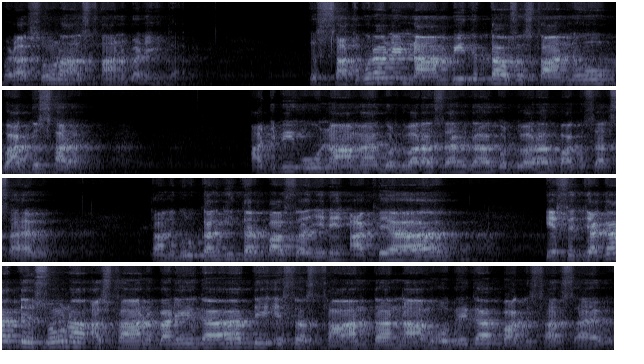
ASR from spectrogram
ਬੜਾ ਸੋਹਣਾ ਸਥਾਨ ਬਣੇਗਾ। ਤੇ ਸਤਿਗੁਰਾਂ ਨੇ ਨਾਮ ਵੀ ਦਿੱਤਾ ਉਸ ਸਥਾਨ ਨੂੰ ਬਗਸਰ ਅੱਜ ਵੀ ਉਹ ਨਾਮ ਹੈ ਗੁਰਦੁਆਰਾ ਸਾਹਿਬ ਦਾ, ਗੁਰਦੁਆਰਾ ਬਗਸਰ ਸਾਹਿਬ। ਧੰਨ ਗੁਰੂ ਕਲਗੀਧਰ ਪਾਤਸ਼ਾਹ ਜੀ ਨੇ ਆਖਿਆ, ਇਸ ਜਗ੍ਹਾ ਤੇ ਸੋਹਣਾ ਅਸਥਾਨ ਬਣੇਗਾ ਤੇ ਇਸ ਸਥਾਨ ਦਾ ਨਾਮ ਹੋਵੇਗਾ ਬਗਸਰ ਸਾਹਿਬ।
